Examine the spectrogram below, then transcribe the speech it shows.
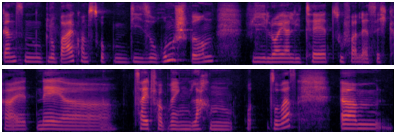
ganzen Globalkonstrukten, die so rumschwirren, wie Loyalität, Zuverlässigkeit, Nähe, Zeit verbringen, Lachen, sowas, ähm,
